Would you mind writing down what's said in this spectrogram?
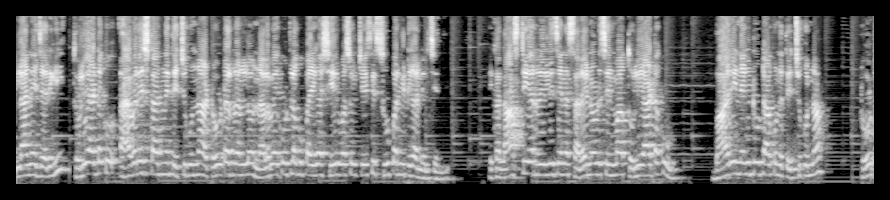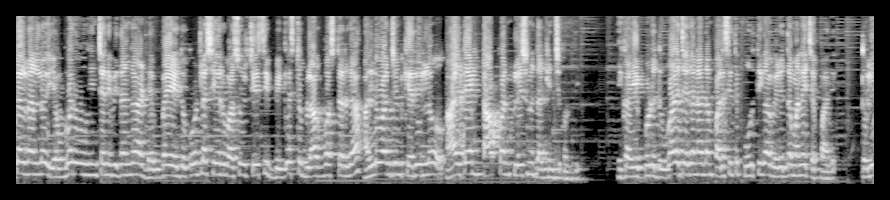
ఇలానే జరిగి తొలి ఆటకు యావరేజ్ టాక్ని తెచ్చుకున్న టోటల్ రన్లో నలభై కోట్లకు పైగా షేర్ వసూలు చేసి సూపర్ హిట్గా నిలిచింది. ఇక లాస్ట్ ఇయర్ రిలీజ్ అయిన సరైనోడు సినిమా తొలి ఆటకు భారీ నెగిటివ్ టాకును తెచ్చుకున్న టోటల్ రన్లో ఎవ్వరు ఊహించని విధంగా డెబ్బై ఐదు కోట్ల షేర్ వసూలు చేసి బిగ్గెస్ట్ బ్లాక్ బస్టర్గా అల్లు అర్జున్ కెరీర్లో ఆల్ టైమ్ టాప్ వన్ ప్లేస్ను దక్కించుకుంది. ఇక ఇప్పుడు దువ్వాడ జగన్నాథం పరిస్థితి పూర్తిగా విరుద్ధమనే చెప్పాలి. తొలి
